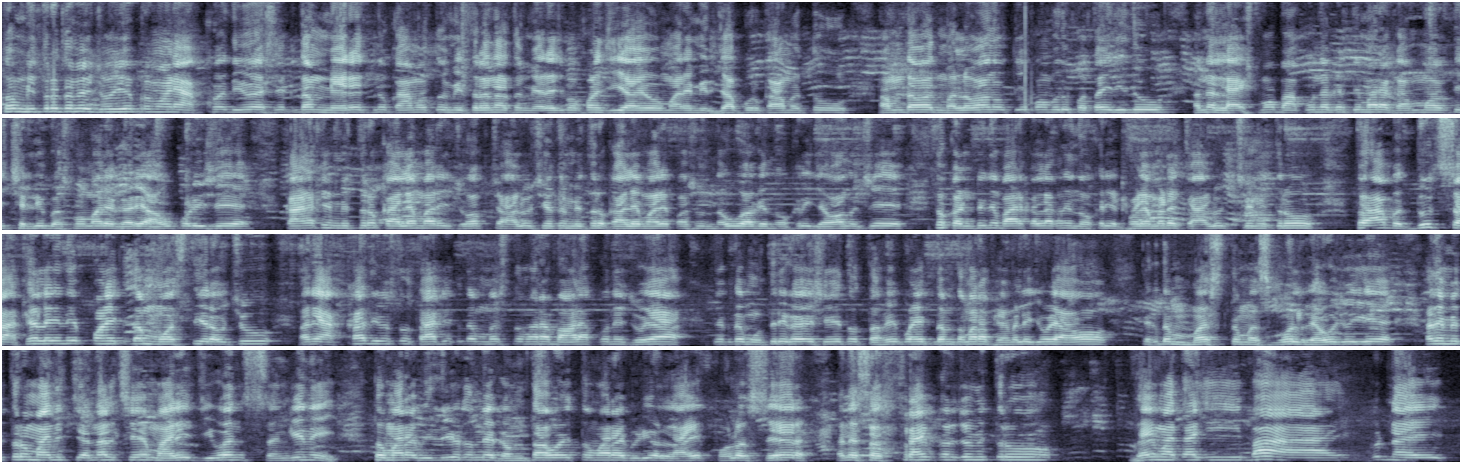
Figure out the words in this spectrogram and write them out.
તો મિત્રો, તમે જોઈએ પ્રમાણે આખો દિવસ એકદમ મેરેજનું કામ હતું. મિત્રના તો મેરેજમાં પણ જઈ આવ્યો. મારે મિર્ઝાપુર કામ હતું. અમદાવાદ મળવાનું તે પણ બધું પતાવી દીધું. અને લાસ્ટમાં બાપુનગરથી મારા ગામમાં આવતી છેલ્લી બસમાં મારે ઘરે આવવું પડ્યું છે. કારણ કે મિત્રો, કાલે મારી જોબ ચાલુ છે. તો મિત્રો, કાલે મારે પાછું નવ વાગે નોકરી જવાનું છે. તો કન્ટિન્યુ બાર કલાકની નોકરી અઠવાડિયા માટે ચાલુ જ છે મિત્રો. તો આ બધું જ સાથે લઈને પણ એકદમ મસ્તી રહું છું. અને આખા દિવસનો થાક એકદમ મસ્ત મારા બાળકોને જોયા. એકદમ ઉતરી ગયો છે, તો તમે પણ એકદમ તમારા ફેમિલી જોડે આવો. એકદમ મસ્ત મશગુલ રહેવું જોઈએ. અને મિત્રો, મારી ચેનલ છે મારી જીવન સંગીની. તો મારા વીડિયો તમને ગમતા હોય તો મારા વીડિયો લાઈક ફોલો શેર અને સબસ્ક્રાઈબ કરજો મિત્રો. જય માતાજી. Bye good night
